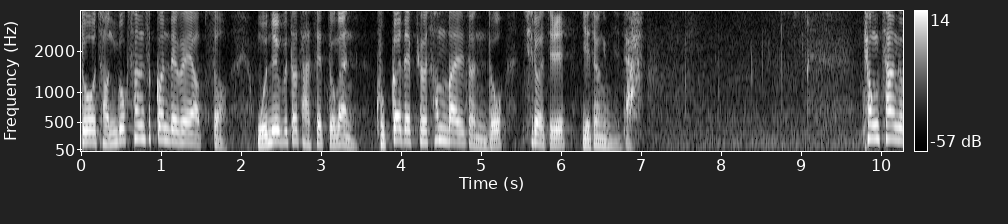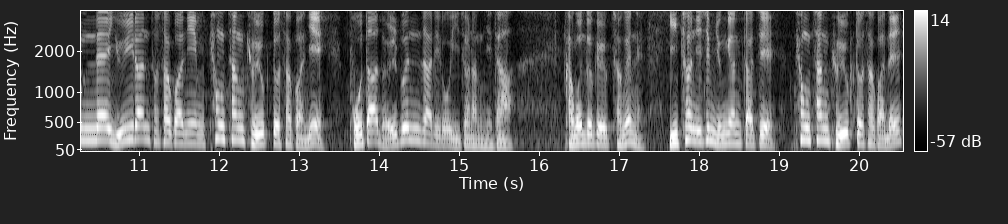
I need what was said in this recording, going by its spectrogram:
또 전국 선수권 대회에 앞서 오늘부터 닷새 동안 국가대표 선발전도 치러질 예정입니다. 평창 읍 내 유일한 도서관인 평창교육도서관이 보다 넓은 자리로 이전합니다. 강원도교육청은 2026년까지 평창교육도서관을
